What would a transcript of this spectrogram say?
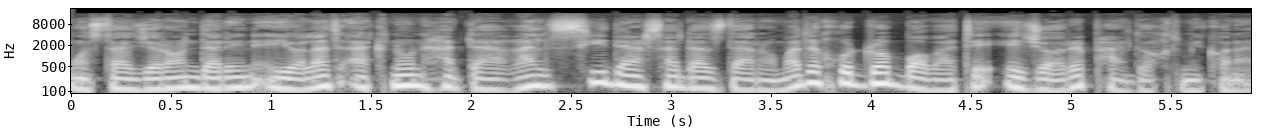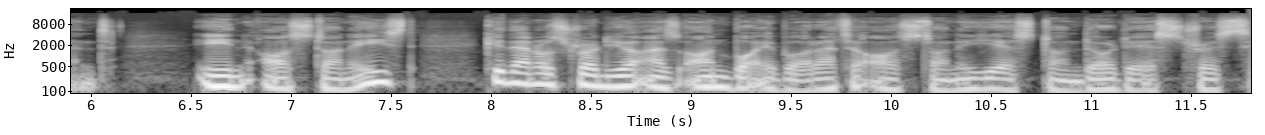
مستجران در این ایالت اکنون حداقل سی درصد از درآمد خود را بابت اجاره پرداخت می کنند. این آستانه است که در استرالیا از آن با عبارت آستانه استاندارد استرس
